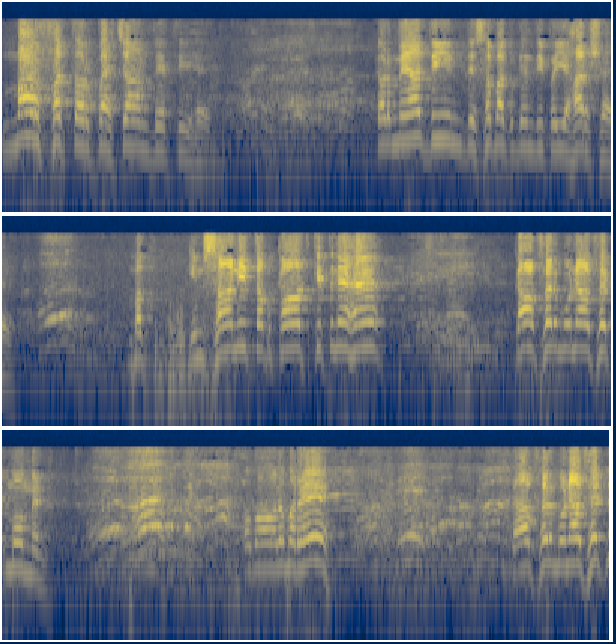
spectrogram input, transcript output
معرفت اور پہچان دیتی ہے۔ کڑمیا دین دے سبق دی پی ہر شہ انسانی طبقات کتنے ہیں؟ کافر منافق مومن۔ مرے۔ کافر منافق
